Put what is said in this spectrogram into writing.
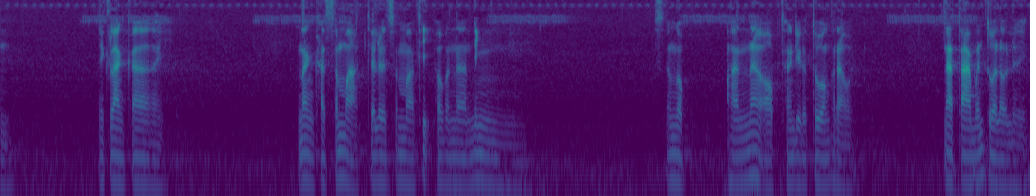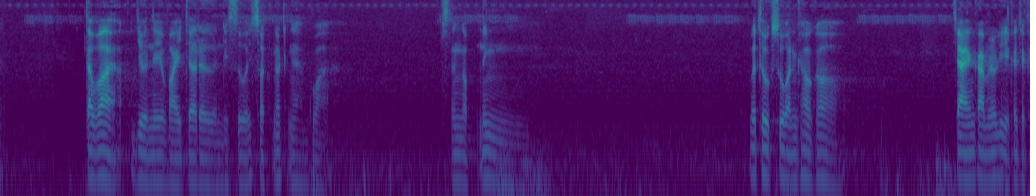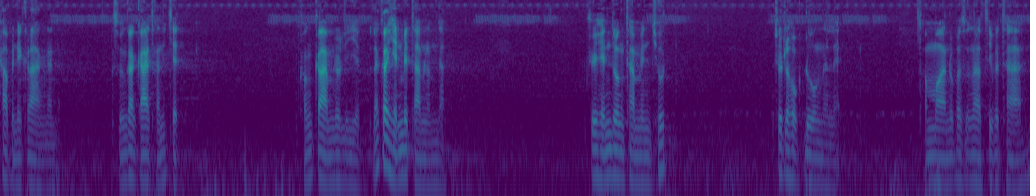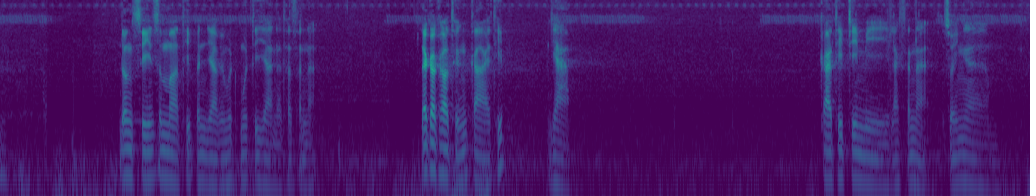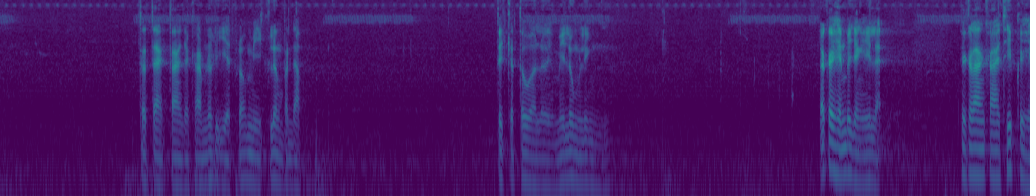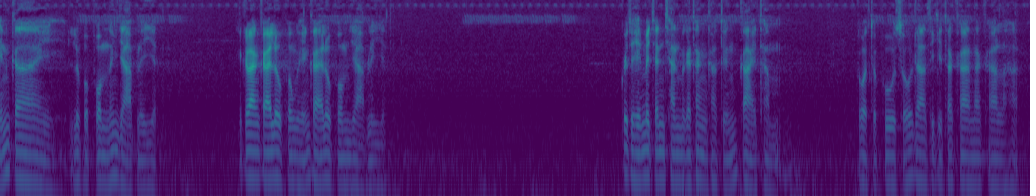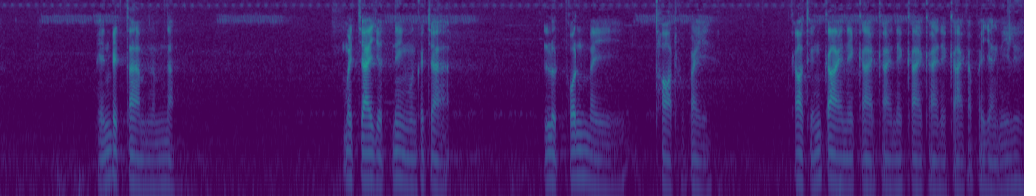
ในกลางกาย นั่งขัดสมาธิเจริญสมาธิภาวนานิ่ง สงบหันหน้าออกทางเดียวกับตัวของเรา หน้าตาเหมือนตัวเราเลย แต่ว่าอยู่ในวัยเจริญที่สวยสดงดงามกว่า สงบนิ่งเมื่อถูกส่วนเข้าก็ใจของการมนุษย์ก็จะเข้าไปในกลางนั้นศูนย์กลางกายฐานที่เจ็ด ของกายมนุษย์ละเอียด แล้วก็เห็นไปตามลำดับ คือเห็นดวงธรรมเป็นชุด ชุดละหกดวงนั่นแหละธรรมานุปัสสนาสิปทานดวงศีลสมาธิปัญญาเป็นมุตมุติญาณทัศนะ แล้วก็เข้าถึงกายทิพย์หยาบ กายทิพย์ที่มีลักษณะสวยงาม แต่แตกต่างจากการละเอียดเพราะมีเครื่องประดับ ติดกับตัวเลยไม่ลุ่งลิง แล้วก็เห็นไปอย่างนี้แหละในกลางกายทิพย์ก็เห็นกายรูปภพทั้งหยาบละเอียดในกลางกายรูปภพก็เห็นกายรูปภพหยาบละเอียด ก็จะเห็นไปชันชันๆไปกระทั่งเข้าถึงกายธรรมโกตภูโสดาสิกิตาคานาคาลหัส เห็นไปตามลำดับ เมื่อใจหยุดนิ่งมันก็จะหลุดพ้นไปถอดออกไป เข้าถึงกายในกายกายในกายกายในกายกลับไปอย่างนี้เลย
